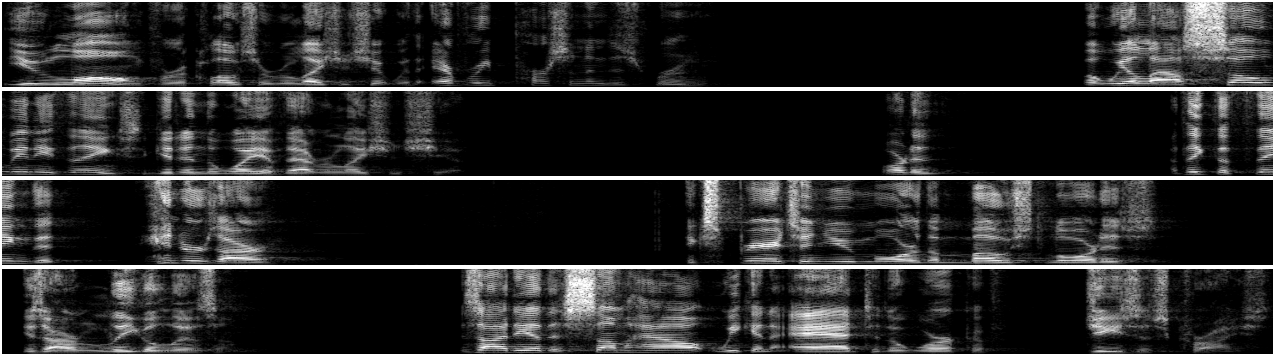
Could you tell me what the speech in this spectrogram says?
you long for a closer relationship with every person in this room. But we allow so many things to get in the way of that relationship. Lord, I think the thing that hinders our experiencing you more the most, Lord, is, is our legalism. This idea that somehow we can add to the work of Jesus Christ.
